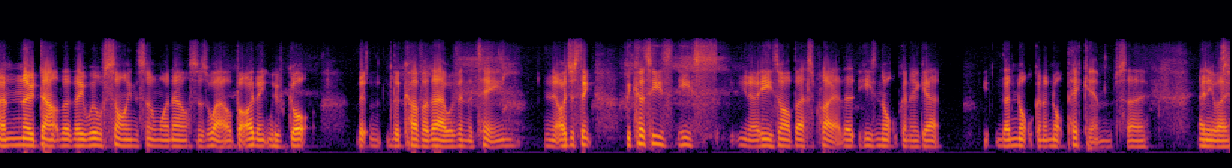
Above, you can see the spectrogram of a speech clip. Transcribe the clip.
and no doubt that they will sign someone else as well. But I think we've got the the cover there within the team. You know, I just think because he's he's you know he's our best player that he's not going to get they're not going to not pick him. So anyway,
